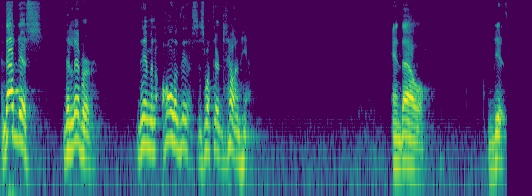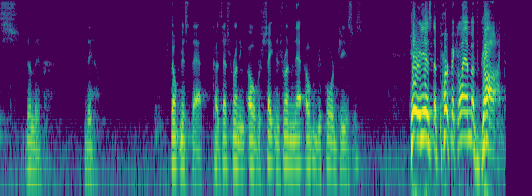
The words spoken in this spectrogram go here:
And thou didst deliver them, and all of this is what they're telling him. And thou didst deliver them. Don't miss that because that's running over. Satan is running that over before Jesus. Here he is, the perfect Lamb of God.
